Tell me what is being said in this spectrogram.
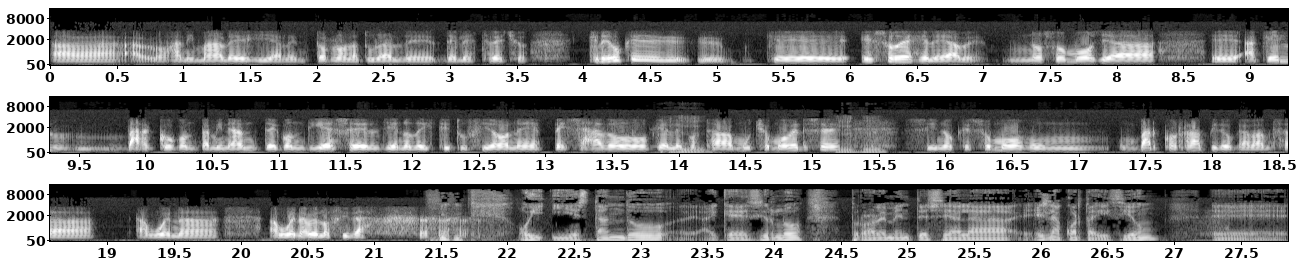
a, los animales y al entorno natural del estrecho. Creo que, que eso es el EAVE. No somos ya eh, aquel barco contaminante con diésel lleno de instituciones, pesado, que le costaba mucho moverse, sino que somos un, un barco rápido que avanza a buena a buena velocidad. Hoy, y estando, eh, hay que decirlo, probablemente sea la, es la cuarta edición, eh,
